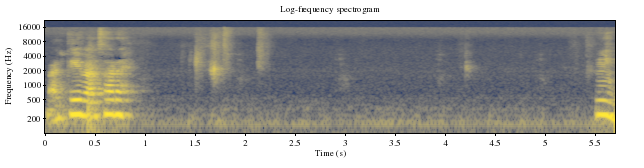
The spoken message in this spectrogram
bạn kia vào sau đây ừ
